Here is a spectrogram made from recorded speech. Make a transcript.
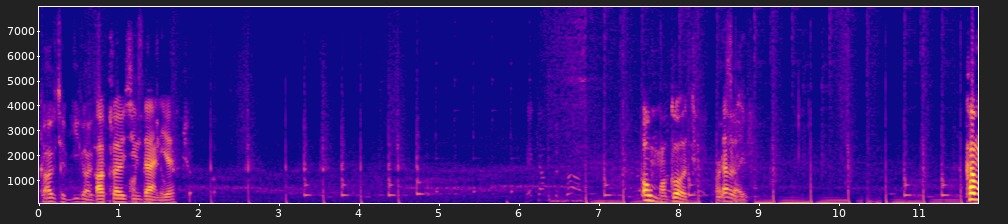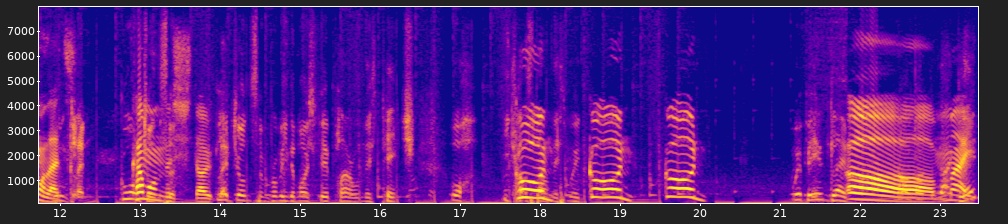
Go to him, you go I'll close him send down, you yeah? Oh my god. Great That was- Come on, Go on, lads. Glenn. Go on, Come on, Johnson. the Stoke. Glenn Johnson, probably the most feared player on this pitch. Oh, he Go can't on. stand this win. Go on! Go on! Whip it in, Glenn. Oh, No, don't do that, mate.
